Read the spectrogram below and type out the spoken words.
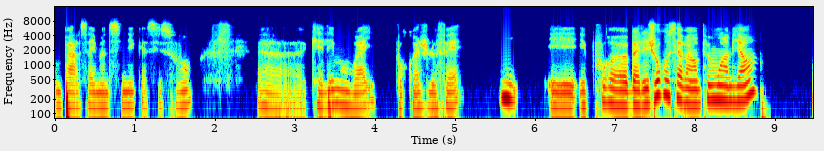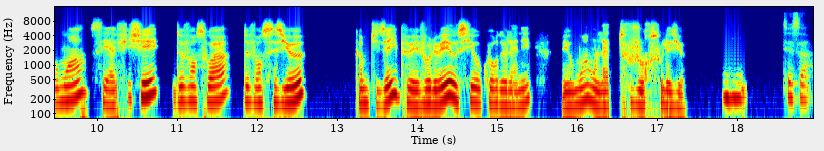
on parle Simon Sinek assez souvent. Euh, quel est mon why? Pourquoi je le fais? Mhm. Et, et pour euh, bah, les jours où ça va un peu moins bien, Au moins, c'est affiché devant soi, devant ses yeux. Comme tu disais, il peut évoluer aussi au cours de l'année, mais au moins, on l'a toujours sous les yeux. Mhm. C'est ça.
